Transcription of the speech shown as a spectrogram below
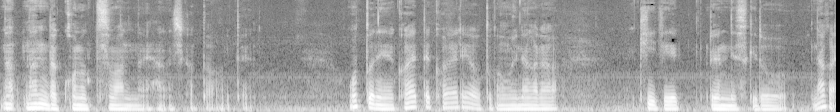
ななんだこのつまんない話し方みたいな。もっとねこうやってこうやれよとか思いながら聞いてるんですけどなんか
